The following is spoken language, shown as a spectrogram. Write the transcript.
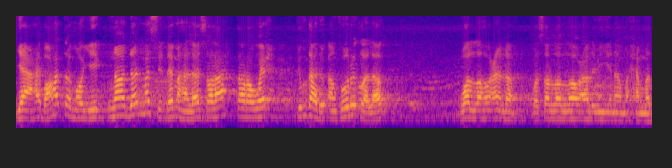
Và hãy bỏ hết mọi việc nó đến masjid để mà hành lễ salat tarawih. Chúng ta được ăn phước rất là lớn. Wallahu alam. Wa sallallahu alaihi wa sallam Muhammad.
